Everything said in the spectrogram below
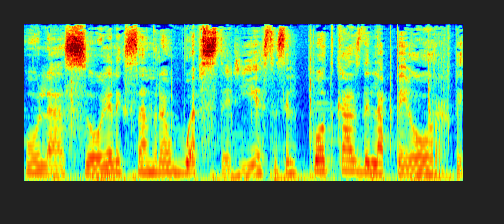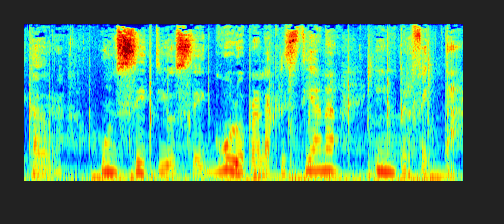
Hola, soy Alexandra Webster y este es el podcast de La Peor Pecadora, un sitio seguro para la cristiana imperfecta.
